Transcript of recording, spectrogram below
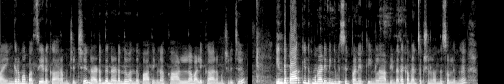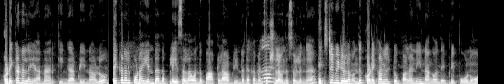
பயங்கரமாக பசி எடுக்க ஆரம்பிச்சிச்சு. நடந்து நடந்து வந்து பார்த்திங்கன்னா காலெலாம் வலிக்க ஆரம்பிச்சிடுச்சு. இந்த பார்க் இதுக்கு முன்னாடி நீங்கள் விசிட் பண்ணியிருக்கீங்களா அப்படின்றத கமெண்ட் செக்ஷனில் வந்து சொல்லுங்கள் கொடைக்கானலில் யாருனா இருக்கீங்க அப்படின்னாலும் கொடைக்கானல் போனால் எந்தெந்த பிளேஸ் எல்லாம் வந்து பார்க்கலாம் அப்படின்றத கமெண்ட் செக்ஷனில் வந்து சொல்லுங்கள் நெக்ஸ்ட் வீடியோவில் வந்து கொடைக்கானல் டு பழனி நாங்கள் வந்து எப்படி போகணும்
